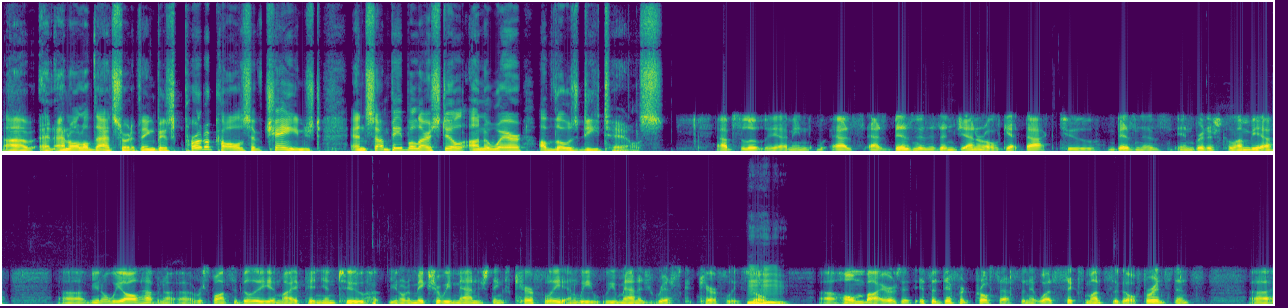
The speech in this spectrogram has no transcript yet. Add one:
uh, and, and all of that sort of thing, because protocols have changed, and some people are still unaware of those details. Absolutely. I mean, as as businesses in general get back to business in British Columbia, uh, you know, we all have an, a responsibility, in my opinion, to you know to make sure we manage things carefully and we we manage risk carefully. So. Mm-hmm uh, home buyers, it, it's a different process than it was six months ago. For instance, uh,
